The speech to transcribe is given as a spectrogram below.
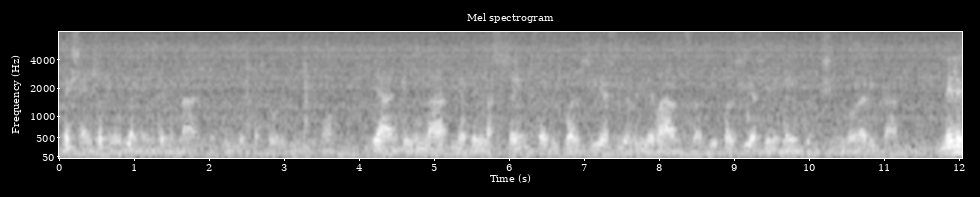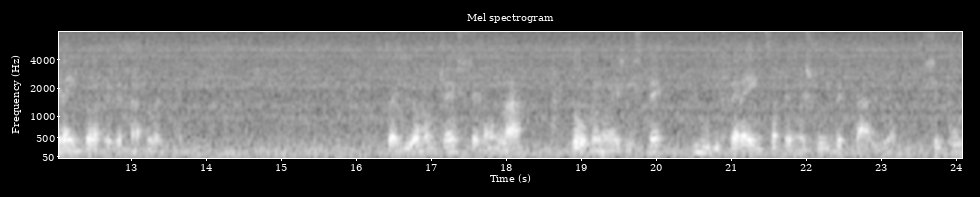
nel senso che ovviamente l'immagine qui del pastore divino è anche l'immagine dell'assenza di qualsiasi rilevanza, di qualsiasi elemento di singolarità nell'evento rappresentato da Dio. Cioè Dio non c'è se non là dove non esiste indifferenza per nessun dettaglio, seppur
